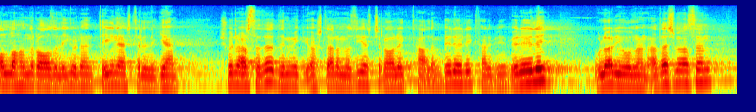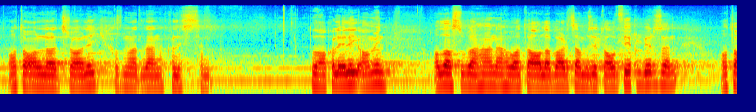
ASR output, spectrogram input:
allohni roziligi bilan tenglashtirilgan. Shu narsada demak yoshlarimizga chiroyli ta'lim beraylik tarbiya beraylik. Ular yo'ldan adashmasin ota onalar chiroyli xizmatlarni qilishsin. Duo qilaylik omin alloh subhanahu va taolo barchamizga tavfiq bersin. Ota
